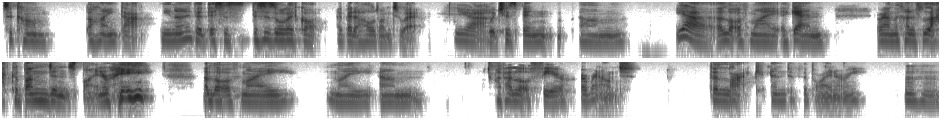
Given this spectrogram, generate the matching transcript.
to come behind that you know that this is this is all i've got. I better hold on to it. Yeah. which has been um yeah a lot of my again around the kind of lack abundance binary a lot of my my um i've had a lot of fear around the lack end of the binary. Hmm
